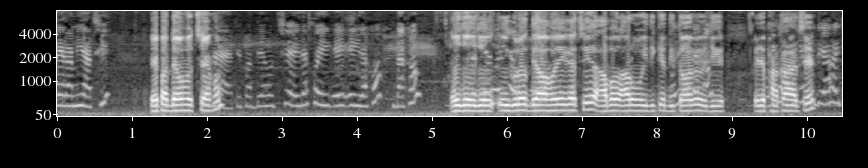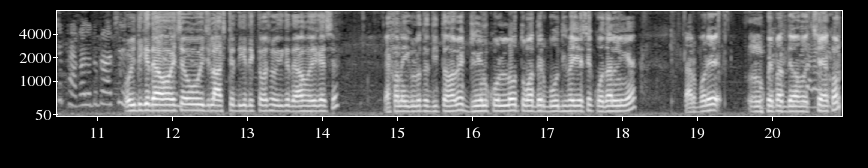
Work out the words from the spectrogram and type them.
ভাই আর আমি আছি। পেপার দেওয়া হচ্ছে এখন? হ্যাঁ পেপার দেওয়া হচ্ছে। এই দেখো এই এই দেখো দেখাও। এই যে এই যে এইগুলো দেওয়া হয়ে গেছে আবার আরও ওইদিকে দিতে হবে ওই যে এই যে ফাঁকা আছে। ওইদিকে দেওয়া হয়েছে ওই যে লাস্টের দিকে দেখতে পাচ্ছ ওইদিকে দেওয়া হয়ে গেছে। এখন এইগুলোতে দিতে হবে। ড্রেন করলেও তোমাদের বৌদি ভাই এসে কোদাল নিয়ে তারপরে পেপার দেওয়া হচ্ছে এখন।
